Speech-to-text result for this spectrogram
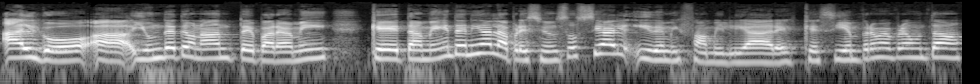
algo ah, y un detonante para mí que también tenía la presión social y de mis familiares que siempre me preguntaban,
